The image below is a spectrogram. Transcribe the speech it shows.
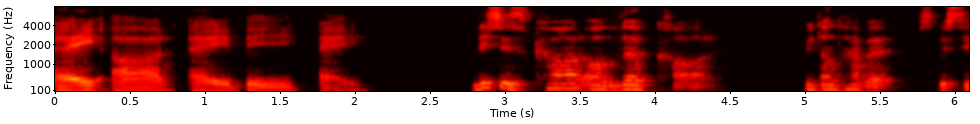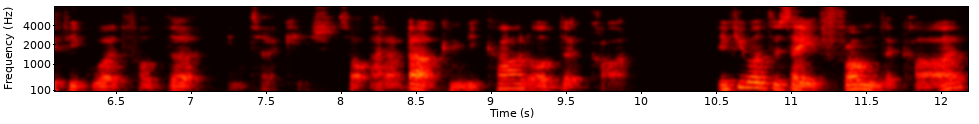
A R A B A. this is car or the car. We don't have a specific word for the in Turkish. So araba can be car or the car. If you want to say from the car,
